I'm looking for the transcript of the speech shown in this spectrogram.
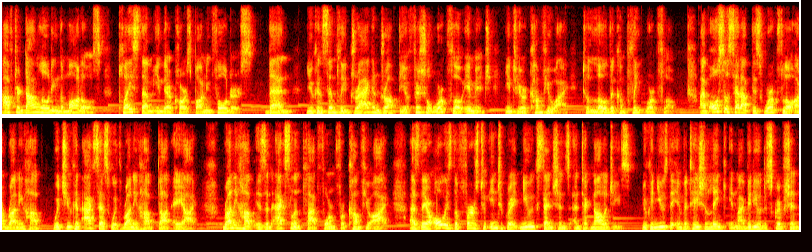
After downloading the models, place them in their corresponding folders. Then, you can simply drag and drop the official workflow image into your ComfyUI to load the complete workflow. I've also set up this workflow on RunningHub, which you can access with runninghub.ai. RunningHub is an excellent platform for ComfyUI, as they are always the first to integrate new extensions and technologies. You can use the invitation link in my video description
